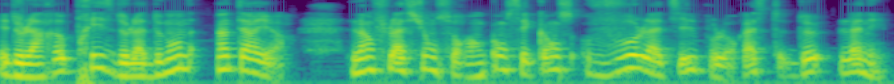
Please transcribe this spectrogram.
et de la reprise de la demande intérieure. L'inflation sera en conséquence volatile pour le reste de l'année.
